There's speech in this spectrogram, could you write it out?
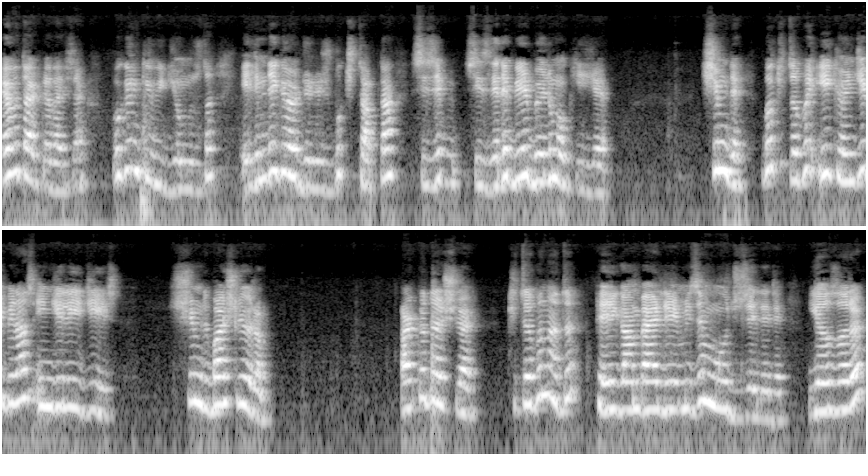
Evet arkadaşlar, bugünkü videomuzda elimde gördüğünüz bu kitaptan size, sizlere bir bölüm okuyacağım. Şimdi bu kitabı ilk önce biraz inceleyeceğiz. Şimdi başlıyorum. Arkadaşlar, kitabın adı Peygamberlerimizin Mucizeleri. Yazarı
